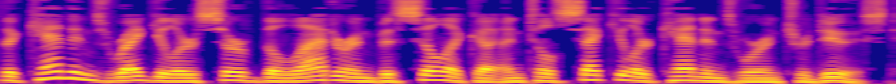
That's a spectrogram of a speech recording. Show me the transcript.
The canons regular served the Lateran basilica until secular canons were introduced.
